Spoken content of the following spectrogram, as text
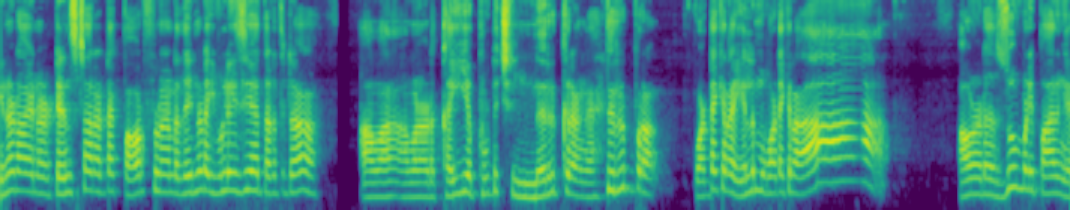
என்னடா என்னோட டென் ஸ்டார் அட்டாக் பவர்ஃபுல்லானது என்னடா இவ்வளோ ஈஸியாக தடுத்துட்டான் அவன் அவனோட கையை பிடிச்சி நெருக்குறாங்க. திருப்புறான். உடைக்கிறான் எலும்பு உடைக்கிறான் அவனோட ஜூம் பண்ணி பாருங்க.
